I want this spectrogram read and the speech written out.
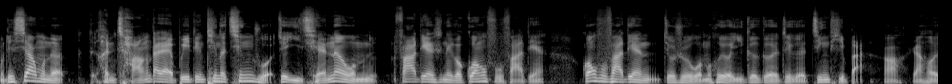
我这项目呢很长，大家也不一定听得清楚。就以前呢，我们发电是那个光伏发电，光伏发电就是我们会有一个个这个晶体板啊，然后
